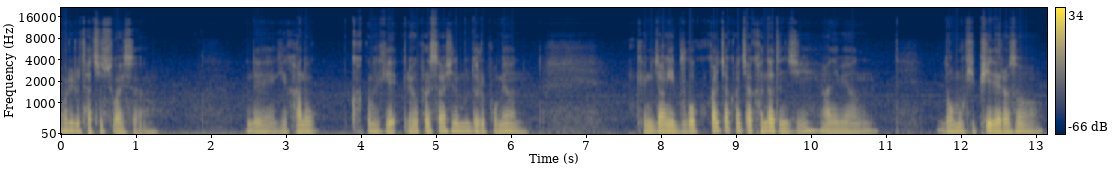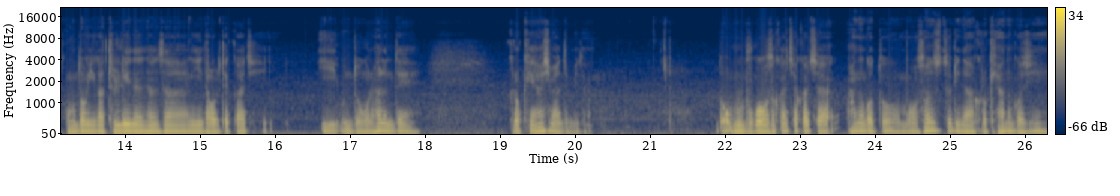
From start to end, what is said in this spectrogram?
허리를 다칠 수가 있어요. 근데 이게 간혹 가끔 이렇게 레그프레스 하시는 분들을 보면 굉장히 무겁고 깔짝깔짝 한다든지 아니면 너무 깊이 내려서 엉덩이가 들리는 현상이 나올 때까지 이 운동을 하는데 그렇게 하시면 안 됩니다. 너무 무거워서 깔짝깔짝 하는 것도 뭐 선수들이나 그렇게 하는 거지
